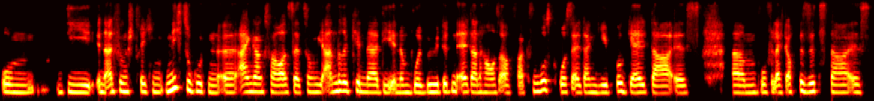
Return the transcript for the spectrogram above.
um die in Anführungsstrichen nicht so guten äh, Eingangsvoraussetzungen wie andere Kinder, die in einem wohlbehüteten Elternhaus aufwachsen, wo es Großeltern gibt, wo Geld da ist, ähm, wo vielleicht auch Besitz da ist,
